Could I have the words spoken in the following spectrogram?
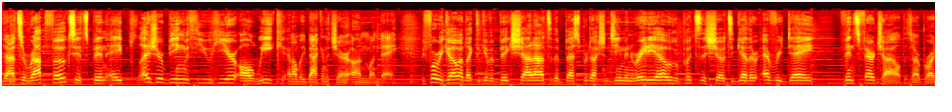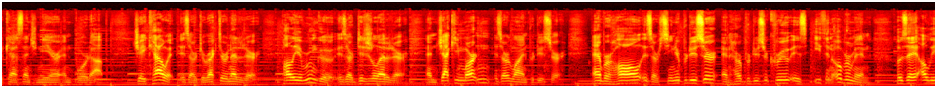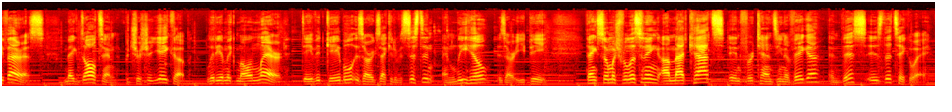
That's a wrap, folks. It's been a pleasure being with you here all week, and I'll be back in the chair on Monday. Before we go, I'd like to give a big shout out to the best production team in radio who puts this show together every day. Vince Fairchild is our broadcast engineer and board op. Jay Cowit is our director and editor. Poly Irungu is our digital editor. And Jackie Martin is our line producer. Amber Hall is our senior producer, and her producer crew is Ethan Oberman, Jose Olivares, Meg Dalton, Patricia Jacob, Lydia McMullen Laird, David Gable is our executive assistant, and Lee Hill is our EP. Thanks so much for listening. I'm Matt Katz in for Tanzina Vega, and this is The Takeaway.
